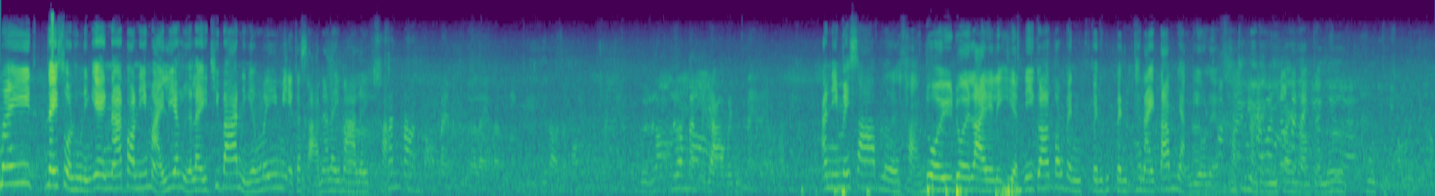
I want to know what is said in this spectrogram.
ไม่ในส่วนของหนิงเองนะ ตอนนี้หมายเรียกหรืออะไรที่บ้านหนิงยังไม่มีเอกสารอะไรมาเลยค่ะ ขั้นตอนต่อไปมันคืออะไรครับพี่หนิงที่ที่เราจะต้องทำเนี่ยคือเรื่องเรื่องมันยาวไปถึงไหนแล้วครับอันนี้ไม่ทราบเลยค่ะ โดยโดยรายละเอียดนี่ก็ต้องเป็นเป็นเป็นทนายตั้มอย่างเดียวเลยค่ะหลังจากนี้ไปเราจะเลิกพูดถึงเขาเลยไหมครับ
